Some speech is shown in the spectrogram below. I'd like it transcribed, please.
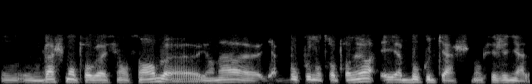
ont, vachement progressé ensemble. Euh, il y en a, euh, il y a beaucoup d'entrepreneurs et il y a beaucoup de cash. Donc c'est génial.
